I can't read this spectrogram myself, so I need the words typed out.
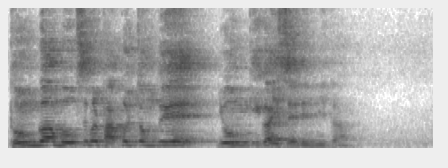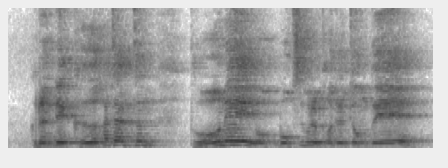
돈과 목숨을 바꿀 정도의 용기가 있어야 됩니다. 그런데 그 하잘튼 돈에 목숨을 버릴 정도의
